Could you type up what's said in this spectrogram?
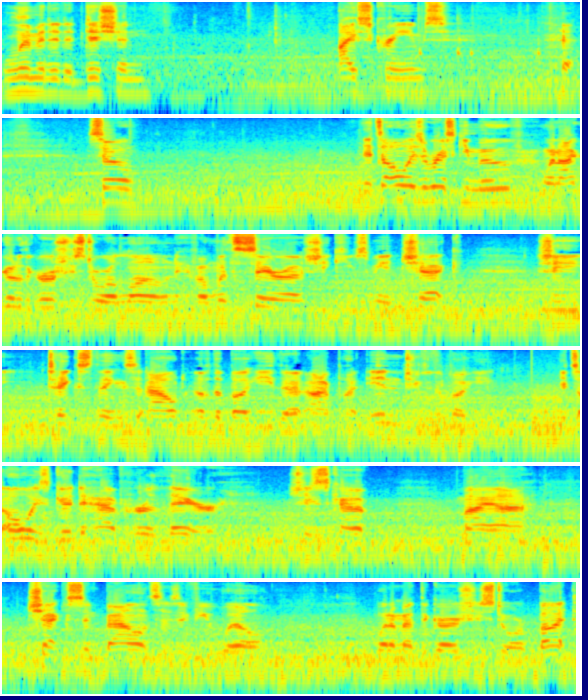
limited edition ice creams. so it's always a risky move when I go to the grocery store alone. If I'm with Sarah, she keeps me in check. She takes things out of the buggy that I put into the buggy. It's always good to have her there. She's kind of my uh, checks and balances, if you will, when I'm at the grocery store. But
